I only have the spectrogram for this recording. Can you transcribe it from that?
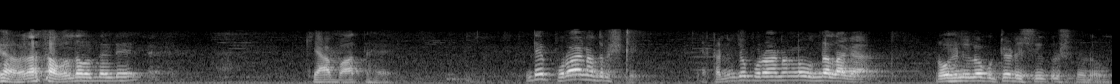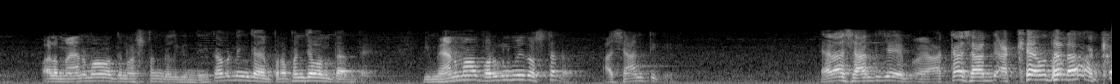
ఎవరా సంబంధం ఉందండి? క్యా బాత్ హే? అంటే పురాణ దృష్టి. ఎక్కడి నుంచో పురాణంలో ఉంది అలాగా. రోహిణిలో పుట్టాడు శ్రీకృష్ణుడు. వాళ్ళ మేనమావకి నష్టం కలిగింది. కాబట్టి ఇంకా ప్రపంచం అంతా అంతే. ఈ మేనమావ పరుగుల మీద వస్తాడు ఆ శాంతికి. ఎలా శాంతి చే అక్క శాంతి అక్క అవుతాడా అక్క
